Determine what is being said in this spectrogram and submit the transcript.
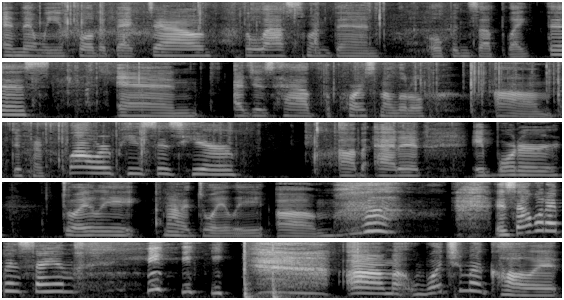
And then when you fold it back down. The last one then opens up like this. And I just have of course my little um different flower pieces here. I've added a border doily, not a doily. Um, is that what I've been saying? um, what you might call it?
